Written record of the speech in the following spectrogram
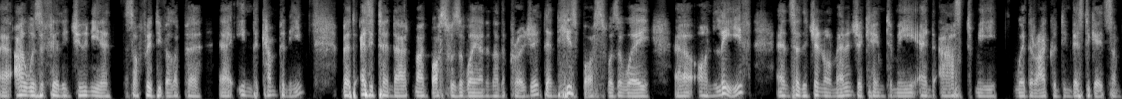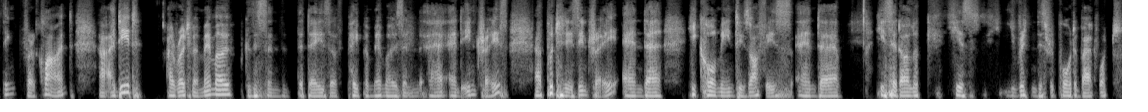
uh, I was a fairly junior software developer uh, in the company. But as it turned out, my boss was away on another project and his boss was away uh, on leave. And so the general manager came to me and asked me whether I could investigate something for a client. Uh, I did. I wrote him a memo because this is in the days of paper memos and uh, and in trays. I put it in his in tray, and uh, he called me into his office, and uh, he said, "Oh, look, here's you've written this report about what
